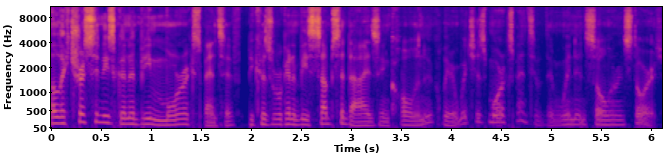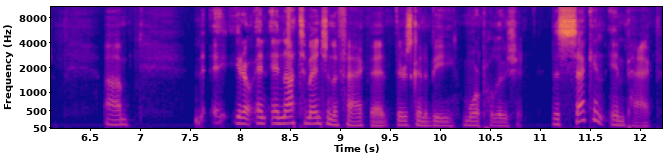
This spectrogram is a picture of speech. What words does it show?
electricity is going to be more expensive because we're going to be subsidizing coal and nuclear, which is more expensive than wind and solar and storage. Um, you know, and, and not to mention the fact that there's going to be more pollution. The second impact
